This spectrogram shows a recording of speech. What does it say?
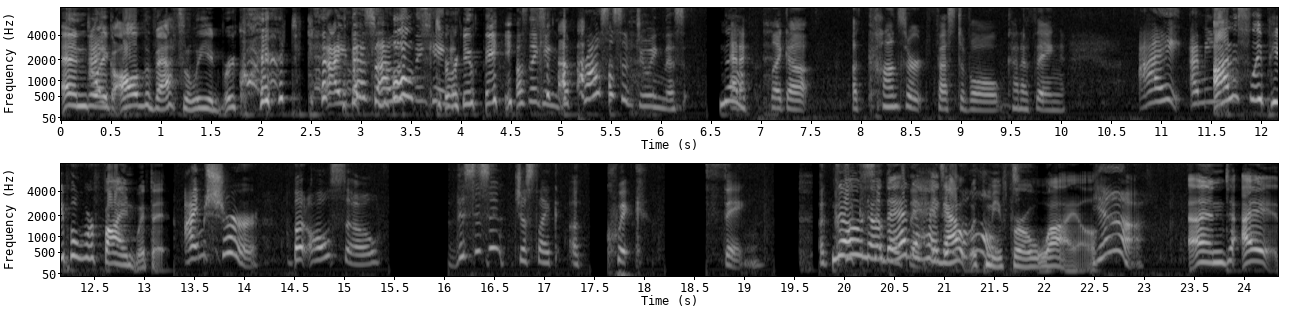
and I- like all the Vaseline required to get I- that's- I was thinking-. I was thinking the process of doing this no. at a, like a a concert festival kind of thing. I I mean, Honestly, people were fine with it. I'm sure, but also this isn't just like a quick thing. A No, quick, no, simple they had to hang It's out with me for a while. Yeah. and I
